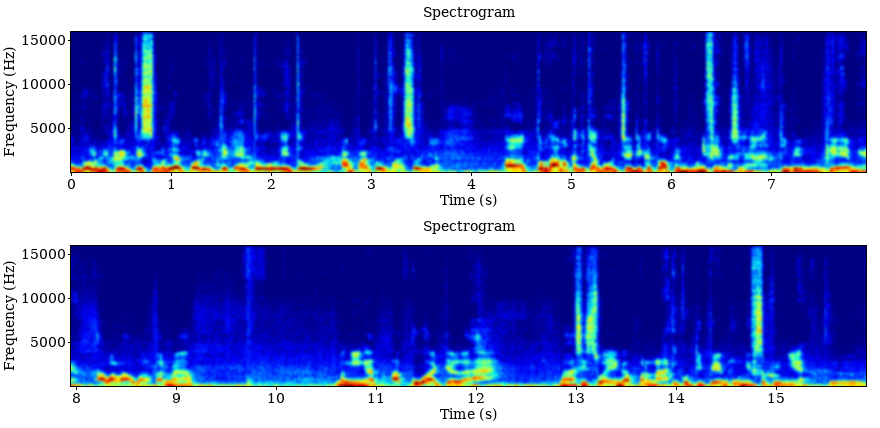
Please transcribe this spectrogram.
untuk lebih kritis melihat politik. Ya. Itu itu apa tuh fasenya? Eh, terutama ketika aku jadi ketua BEM Unif ya Mas ya, di BEM UGM ya, awal-awal. Karena mengingat aku adalah mahasiswa yang nggak pernah ikut di BEM Unif sebelumnya, Hmm.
